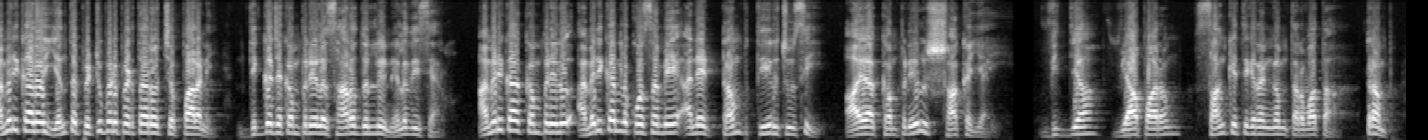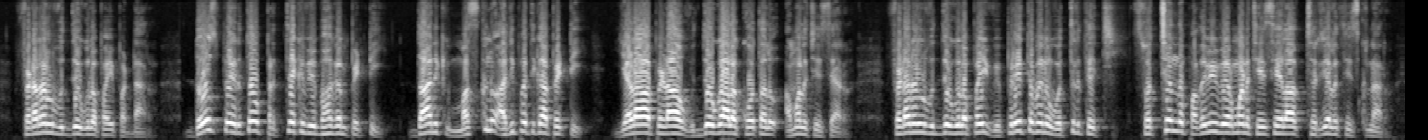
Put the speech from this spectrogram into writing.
అమెరికాలో ఎంత పెట్టుబడి పెడతారో చెప్పాలని దిగ్గజ కంపెనీల సారథుల్ని నిలదీశారు. అమెరికా కంపెనీలు అమెరికన్ల కోసమే అనే ట్రంప్ తీరు చూసి ఆయా కంపెనీలు షాక్ అయ్యాయి. విద్య వ్యాపారం సాంకేతిక రంగం తర్వాత ట్రంప్ ఫెడరల్ ఉద్యోగులపై పడ్డారు. డోస్ పేరుతో ప్రత్యేక విభాగం పెట్టి దానికి మస్క్ను అధిపతిగా పెట్టి ఎడాపెడా ఉద్యోగాల కోతలు అమలు చేశారు. ఫెడరల్ ఉద్యోగులపై విపరీతమైన ఒత్తిడి తెచ్చి స్వచ్ఛంద పదవీ విరమణ చేసేలా చర్యలు తీసుకున్నారు.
